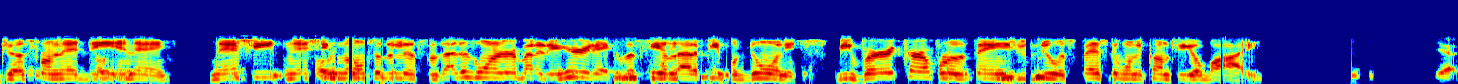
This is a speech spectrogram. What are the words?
Just from that DNA. Now she, now she can go to the listeners. I just want everybody to hear that because I see a lot of people doing it. Be very careful of the things you do, especially when it comes to your body. Yes,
